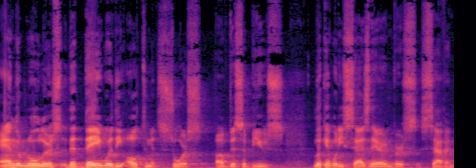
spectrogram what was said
and the rulers that they were the ultimate source of this abuse. Look at what he says there in verse 7.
